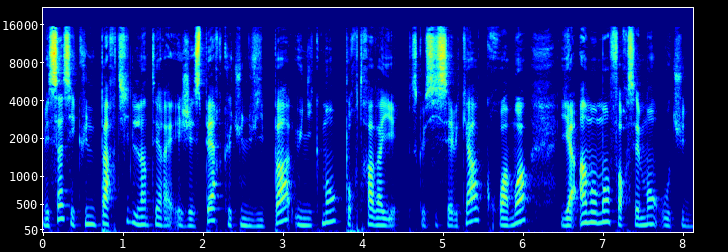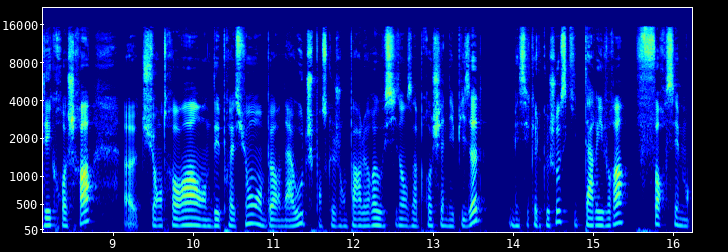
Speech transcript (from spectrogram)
Mais ça c'est qu'une partie de l'intérêt et j'espère que tu ne vis pas uniquement pour travailler. Parce que si c'est le cas, crois-moi, il y a un moment forcément où tu décrocheras, euh, tu entreras en dépression, en burn-out, je pense que j'en parlerai aussi dans un prochain épisode mais c'est quelque chose qui t'arrivera forcément.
